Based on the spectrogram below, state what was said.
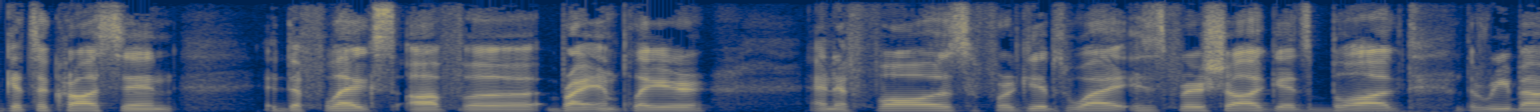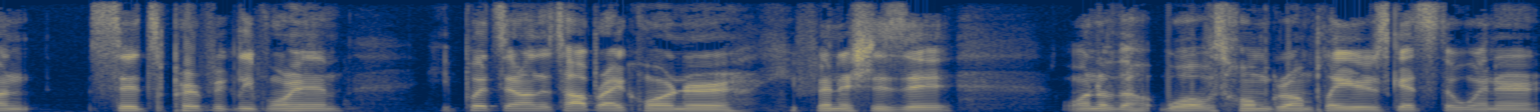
gets a cross in, it deflects off a Brighton player and it falls for Gibbs White. His first shot gets blocked. The rebound sits perfectly for him. He puts it on the top right corner. He finishes it. One of the Wolves' homegrown players gets the winner.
